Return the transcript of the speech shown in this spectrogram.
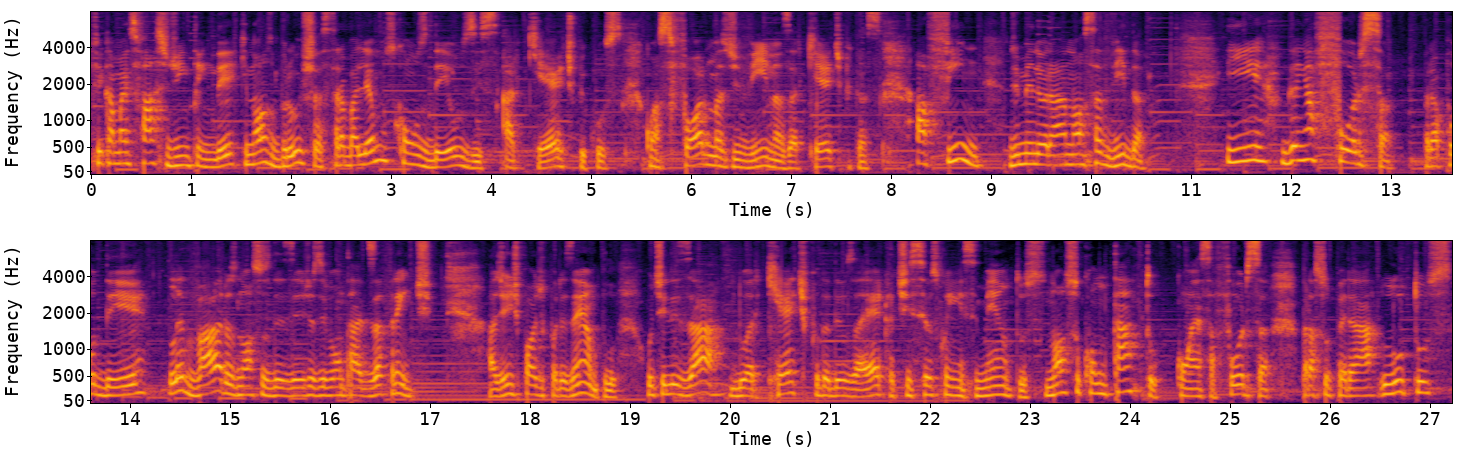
fica mais fácil de entender que nós bruxas trabalhamos com os deuses arquétipos, com as formas divinas arquétipicas, a fim de melhorar a nossa vida e ganhar força para poder levar os nossos desejos e vontades à frente. A gente pode, por exemplo, utilizar do arquétipo da deusa Hecate e seus conhecimentos, nosso contato com essa força para superar lutos,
